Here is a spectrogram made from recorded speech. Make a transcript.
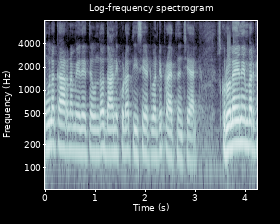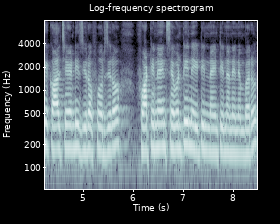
మూల కారణం ఏదైతే ఉందో దాన్ని కూడా తీసేటువంటి ప్రయత్నం చేయాలి. స్క్రోల్ నెంబర్కి కాల్ చేయండి zero four zero forty nine seventeen eighteen nineteen అనే నెంబరు.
